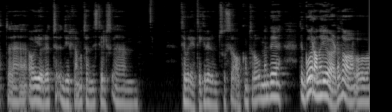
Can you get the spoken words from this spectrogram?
at Å gjøre Dyrkheim og Tønnis til teoretikere rundt sosial kontroll. Men det, det, går an å gjøre det, da. og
